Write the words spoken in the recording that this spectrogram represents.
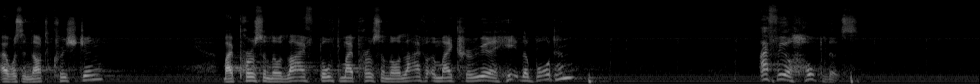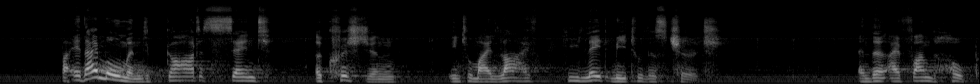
I was not Christian. My personal life, both my personal life and my career hit the bottom. I feel hopeless. But at that moment, God sent a Christian into my life. He led me to this church. And then I found hope.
